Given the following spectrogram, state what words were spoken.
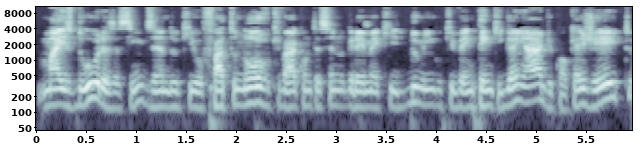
mais duras, assim, dizendo que o fato novo que vai acontecer no Grêmio é que domingo que vem tem que ganhar de qualquer jeito,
